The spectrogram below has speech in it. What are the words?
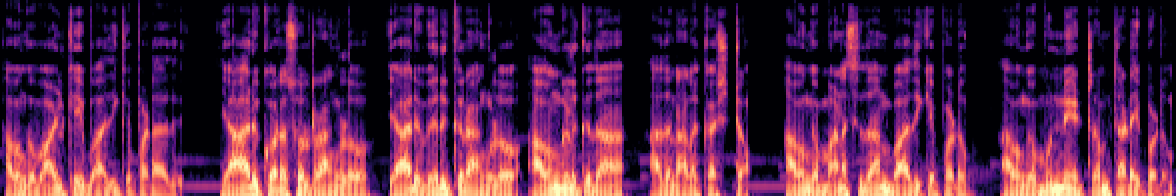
அவங்க வாழ்க்கை பாதிக்கப்படாது. யார் குறை சொல்கிறாங்களோ யார் வெறுக்கிறாங்களோ அவங்களுக்கு தான் அதனால் கஷ்டம். அவங்க மனசு தான் பாதிக்கப்படும். அவங்க முன்னேற்றம் தடைப்படும்.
